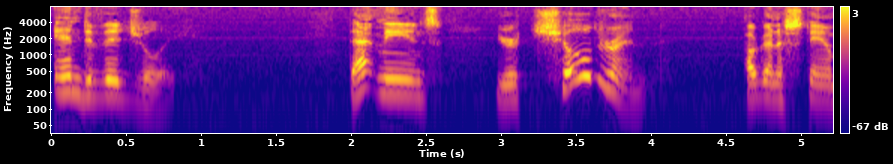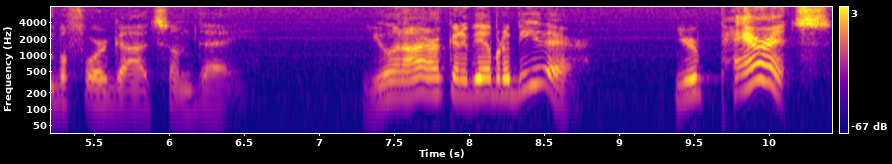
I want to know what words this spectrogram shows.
individually. That means your children are going to stand before God someday. You and I aren't going to be able to be there. Your parents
